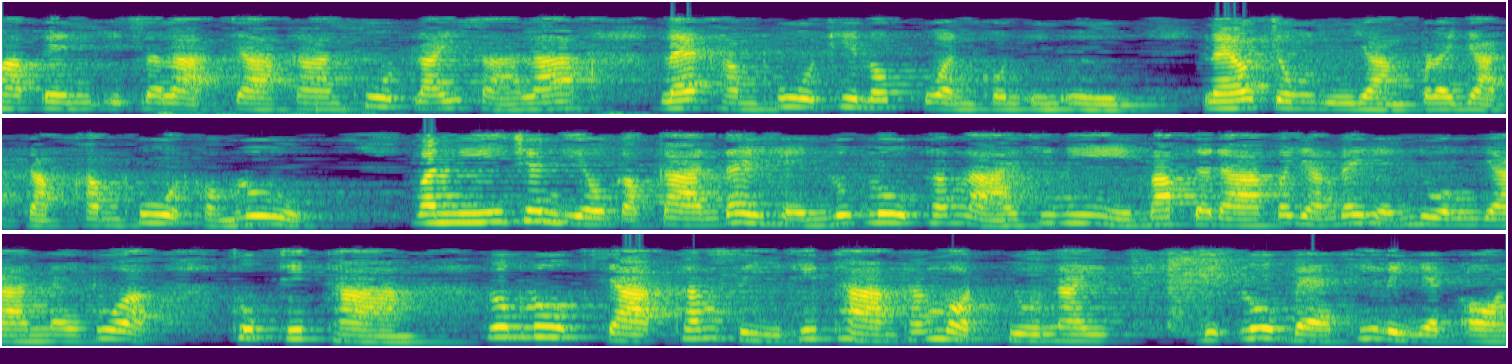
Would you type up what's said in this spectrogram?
มาเป็นอิสระจากการพูดไร้สาระ และคำพูดที่รบกวนคนอื่นๆ แล้วจงอยู่อย่างประหยัดกับคำพูดของลูก วันนี้เช่นเดียวกับการได้เห็นลูกๆทั้งหลายที่นี่บับดาดาก็ยังได้เห็นดวงยานในทั่วทุกทิศทางลูกๆจากทั้งสี่ทิศทางทั้งหมดอยู่ในรูปแบบที่ละเอียดอ่อน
